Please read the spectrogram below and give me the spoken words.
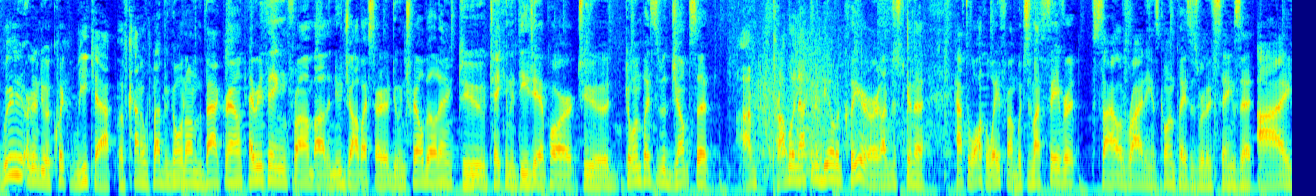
We are going to do a quick recap of kind of what I've been going on in the background. Everything from uh, the new job I started doing trail building to taking the DJ apart to going places with jumps that I'm probably not going to be able to clear or I'm just going to have to walk away from, which is my favorite style of riding is going places where there's things that I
